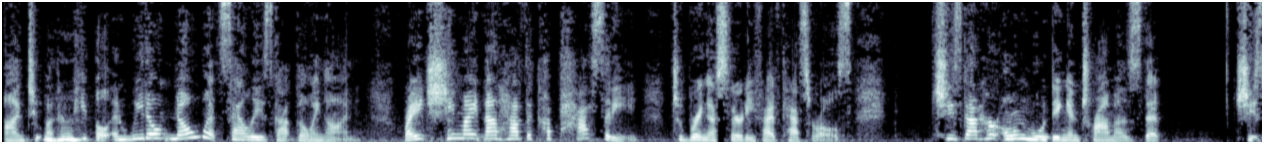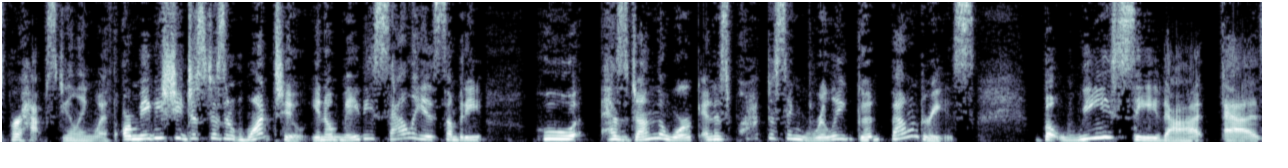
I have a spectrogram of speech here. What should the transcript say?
onto mm-hmm. other people. And we don't know what Sally's got going on, right? She might not have the capacity to bring us 35 casseroles. She's got her own wounding and traumas that she's perhaps dealing with. Or maybe she just doesn't want to. You know, maybe Sally is somebody who has done the work and is practicing really good boundaries. But we see that as,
